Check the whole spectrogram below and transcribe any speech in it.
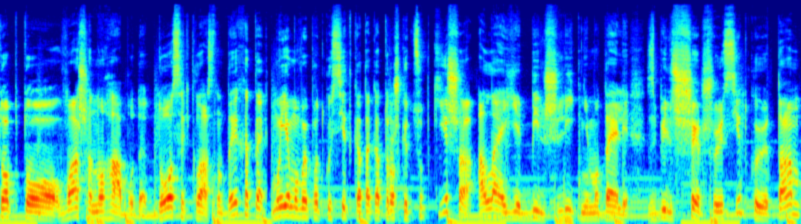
Тобто ваша нога буде досить класно дихати. В моєму випадку сітка така трошки цупкіша, але є більш літні моделі з більш ширшою сіткою. Там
